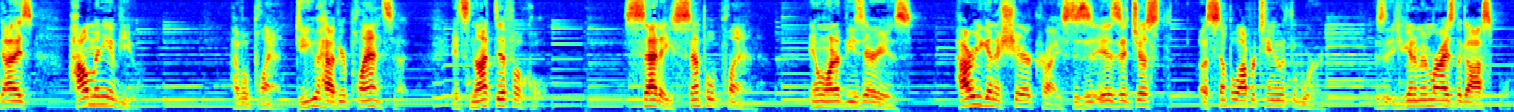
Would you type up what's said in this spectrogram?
Guys, how many of you have a plan? Do you have your plan set? It's not difficult set a simple plan in one of these areas. How are you going to share Christ? Is it, is it just a simple opportunity with the Word? Is it, you're going to memorize the gospel?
